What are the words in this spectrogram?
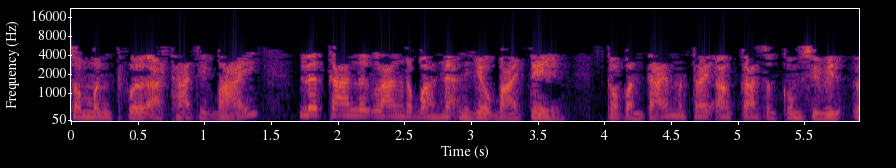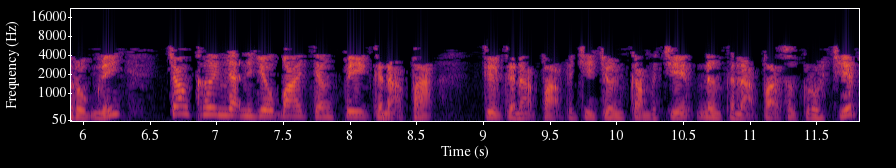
សូមមិនធ្វើអត្ថាធិប្បាយលើការលើកឡើងរបស់អ្នកនយោបាយទេក៏ប៉ុន្តែមន្ត្រីអង្គការសង្គមស៊ីវិលរូបនេះចង់ឃើញអ្នកនយោបាយទាំងពីរគណៈបកគឺគណៈបកប្រជាជនកម្ពុជានិងគណៈបកសង្គ្រោះជាតិ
